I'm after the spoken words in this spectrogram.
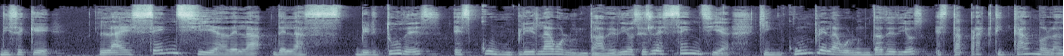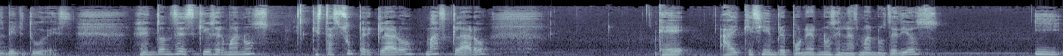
Dice que la esencia de, la, de las virtudes es cumplir la voluntad de Dios. Es la esencia. Quien cumple la voluntad de Dios está practicando las virtudes. Entonces, queridos hermanos, que está súper claro, más claro, que hay que siempre ponernos en las manos de Dios y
